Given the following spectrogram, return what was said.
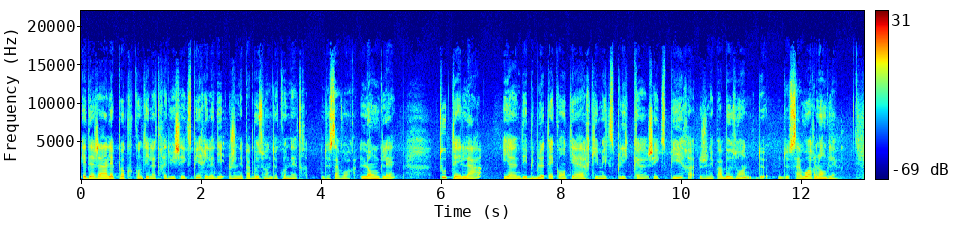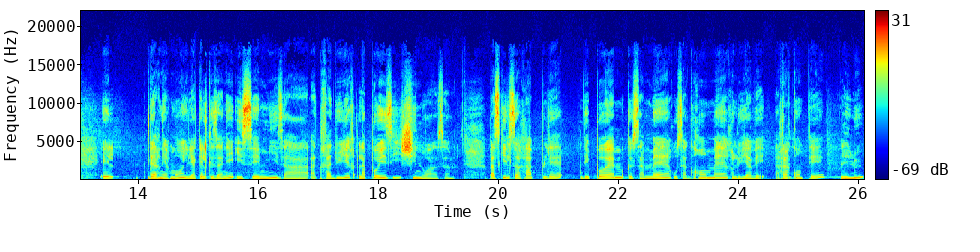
Et déjà à l'époque, quand il a traduit Shakespeare, il a dit Je n'ai pas besoin de connaître, de savoir l'anglais. Tout est là. Il y a des bibliothèques entières qui m'expliquent Shakespeare. Je n'ai pas besoin de, de savoir l'anglais. Et dernièrement, il y a quelques années, il s'est mis à, traduire la poésie chinoise parce qu'il se rappelait des poèmes que sa mère ou sa grand-mère lui avait racontés, lus.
